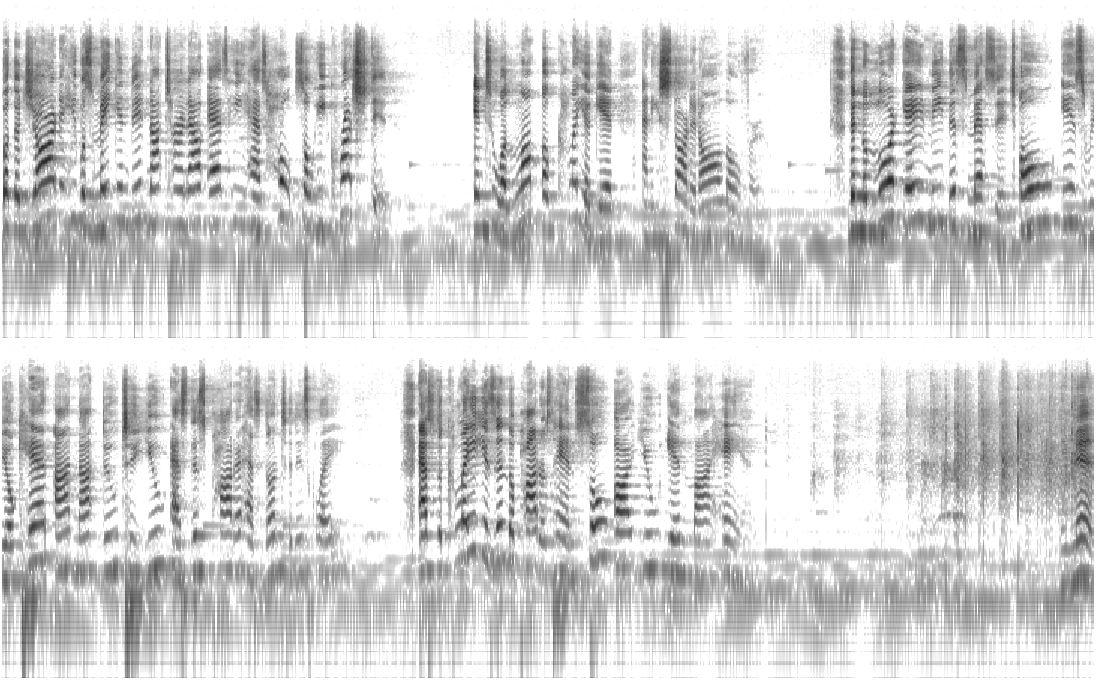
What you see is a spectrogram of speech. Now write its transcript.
But the jar that he was making did not turn out as he has hoped, so he crushed it into a lump of clay again, and he started all over. Then the Lord gave me this message Oh, Israel, can I not do to you as this potter has done to this clay? As the clay is in the potter's hand, so are you in my hand. Amen.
